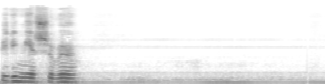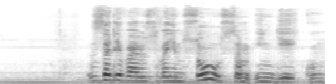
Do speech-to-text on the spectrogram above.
Перемешиваю. Заливаю своим соусом индейку.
